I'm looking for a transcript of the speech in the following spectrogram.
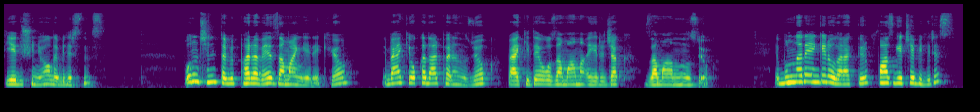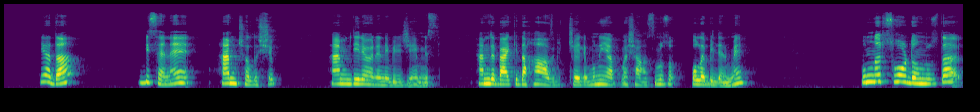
diye düşünüyor olabilirsiniz. Bunun için tabii para ve zaman gerekiyor. E belki o kadar paranız yok. Belki de o zamanı ayıracak zamanınız yok. E bunları engel olarak görüp vazgeçebiliriz. Ya da bir sene hem çalışıp hem dil öğrenebileceğimiz hem de belki daha az bütçeyle bunu yapma şansımız olabilir mi? Bunları sorduğumuzda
